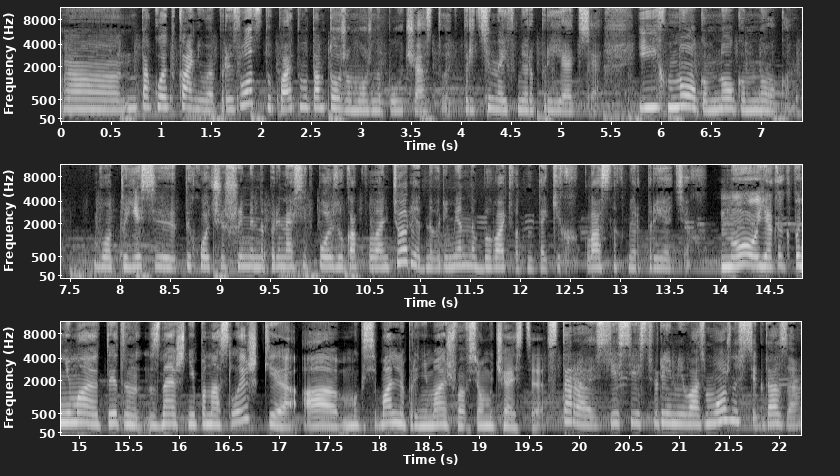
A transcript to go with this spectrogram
э, ну, такое тканевое производство, поэтому там тоже можно поучаствовать, прийти на их мероприятия. И их много-много-много. Вот если ты хочешь именно приносить пользу как волонтер и одновременно бывать вот на таких классных мероприятиях. Ну, я как понимаю, ты это знаешь не понаслышке, а максимально принимаешь во всем участие. Стараюсь. Если есть время и возможность, всегда за.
